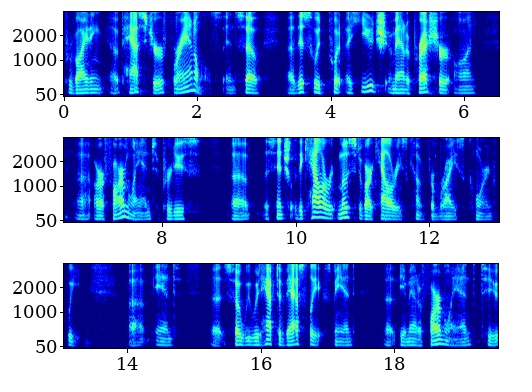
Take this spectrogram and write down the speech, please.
providing uh, pasture for animals. And so uh, this would put a huge amount of pressure on our farmland to produce uh, essentially the calorie most of our calories come from rice, corn, wheat, uh, and uh, so we would have to vastly expand uh, the amount of farmland to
